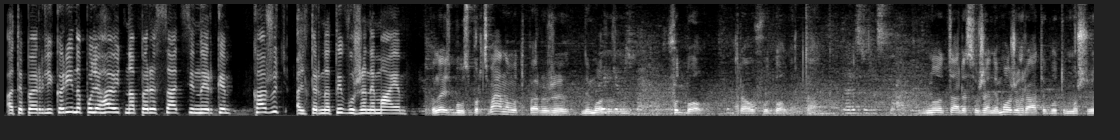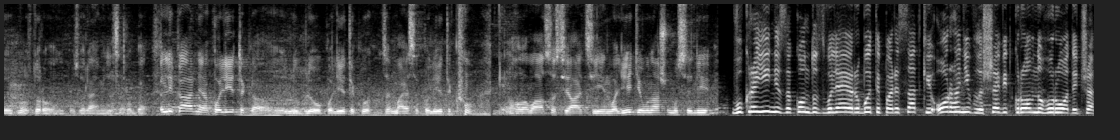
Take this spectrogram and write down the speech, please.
а тепер лікарі наполягають на пересадці нирки. Кажуть, альтернатив уже немає. Колись був спортсменом, а тепер вже не можу. Футбол. Грав у футбол, так. Зараз уже складно. Ну зараз вже не можу грати, бо тому що ну, здоров'я не дозволяє мені це робити. Лікарня, політика, люблю політику, займаюся політикою. Голова асоціації інвалідів у нашому селі. В Україні закон дозволяє робити пересадки органів лише від кровного родича,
